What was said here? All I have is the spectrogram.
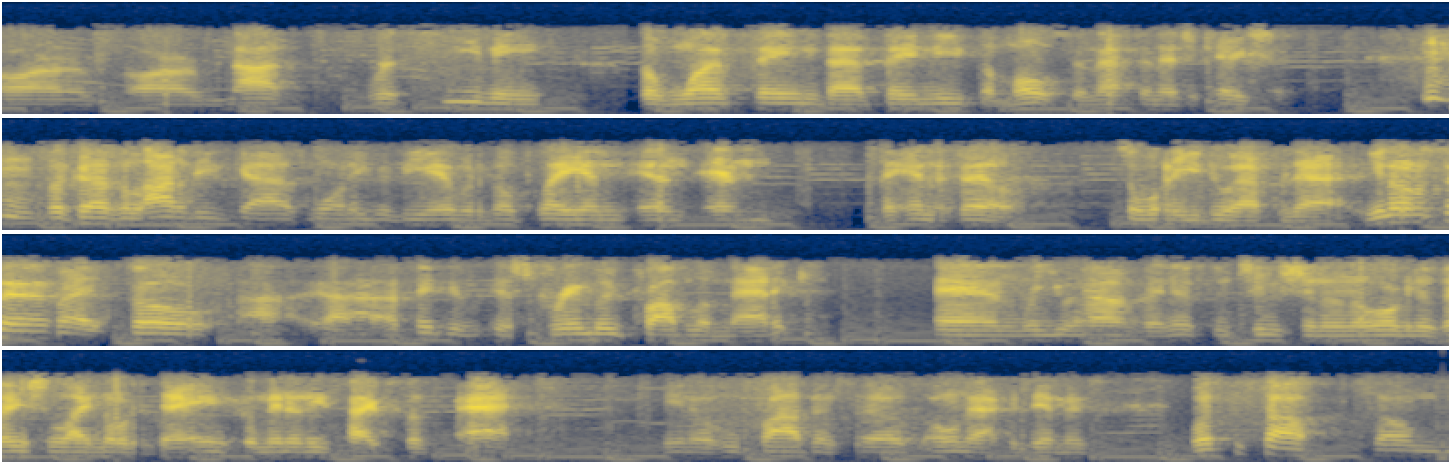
are are not receiving the one thing that they need the most, and that's an education. Mm-hmm. Because a lot of these guys won't even be able to go play in in, in the NFL. So what do you do after that? You know what I'm saying? Right. So I, I think it's extremely problematic. And when you have an institution and an organization like Notre Dame committing these types of acts, you know, who pride themselves on academics, what's to stop some,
